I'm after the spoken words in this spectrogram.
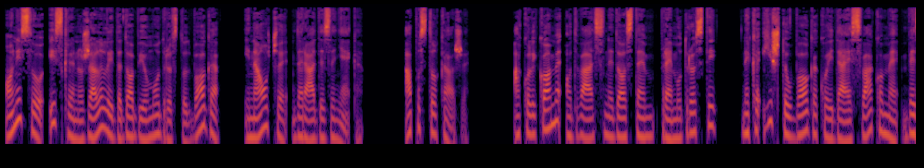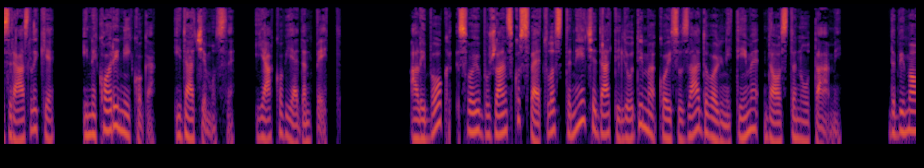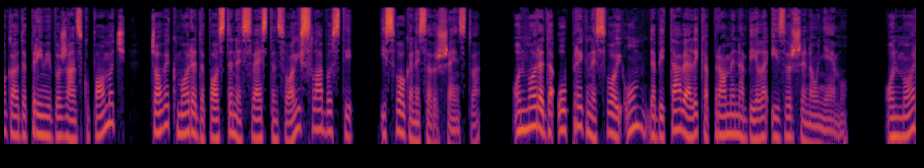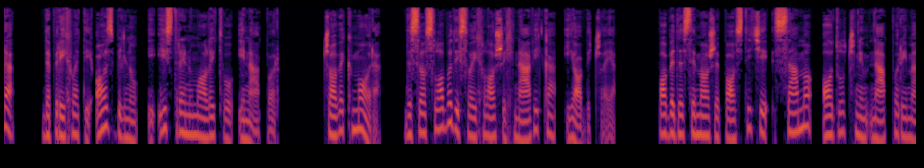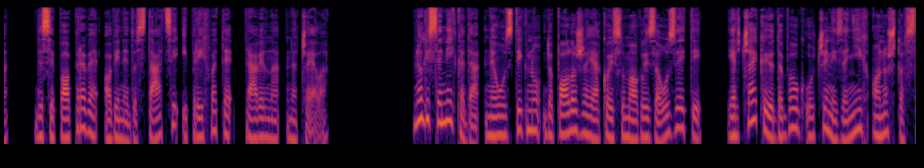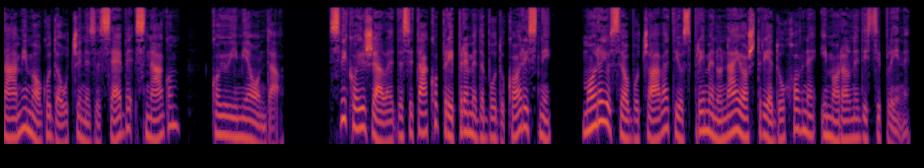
Oni su iskreno želeli da dobiju mudrost od Boga i nauče da rade za njega. Apostol kaže, a kome od vas nedostaje premudrosti, neka ište u Boga koji daje svakome bez razlike i ne kori nikoga i daće mu se. Jakov 1.5 Ali Bog svoju božansku svetlost neće dati ljudima koji su zadovoljni time da ostanu u tami. Da bi mogao da primi božansku pomoć, čovek mora da postane svestan svojih slabosti i svoga nesavršenstva. On mora da upregne svoj um da bi ta velika promjena bila izvršena u njemu. On mora da prihvati ozbiljnu i istrajnu molitvu i napor. Čovek mora da se oslobodi svojih loših navika i običaja. Pobjeda se može postići samo odlučnim naporima da se poprave ovi nedostaci i prihvate pravilna načela. Mnogi se nikada ne uzdignu do položaja koji su mogli zauzeti, jer čekaju da Bog učini za njih ono što sami mogu da učine za sebe snagom koju im je On dao. Svi koji žele da se tako pripreme da budu korisni, moraju se obučavati uz primjenu najoštrije duhovne i moralne discipline,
